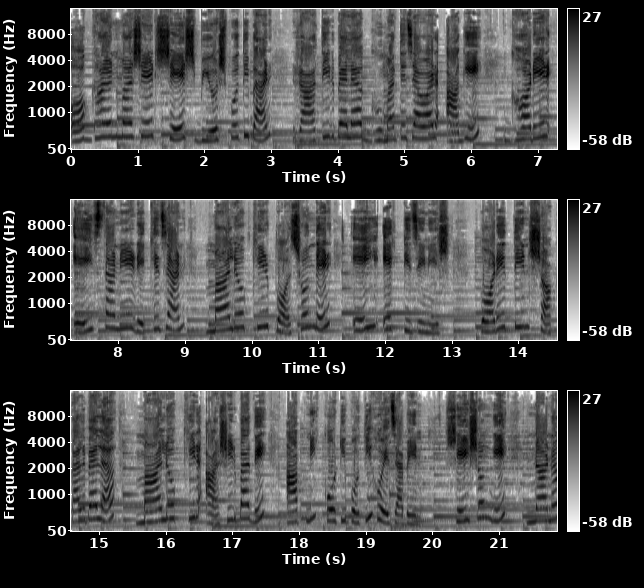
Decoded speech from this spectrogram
অঘ্রায়ণ মাসের শেষ বৃহস্পতিবার রাতের বেলা ঘুমাতে যাওয়ার আগে ঘরের এই স্থানে রেখে যান মা লক্ষ্মীর পছন্দের এই একটি জিনিস। পরের দিন সকালবেলা মা লক্ষ্মীর আশীর্বাদে আপনি কোটিপতি হয়ে যাবেন। সেই সঙ্গে নানা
